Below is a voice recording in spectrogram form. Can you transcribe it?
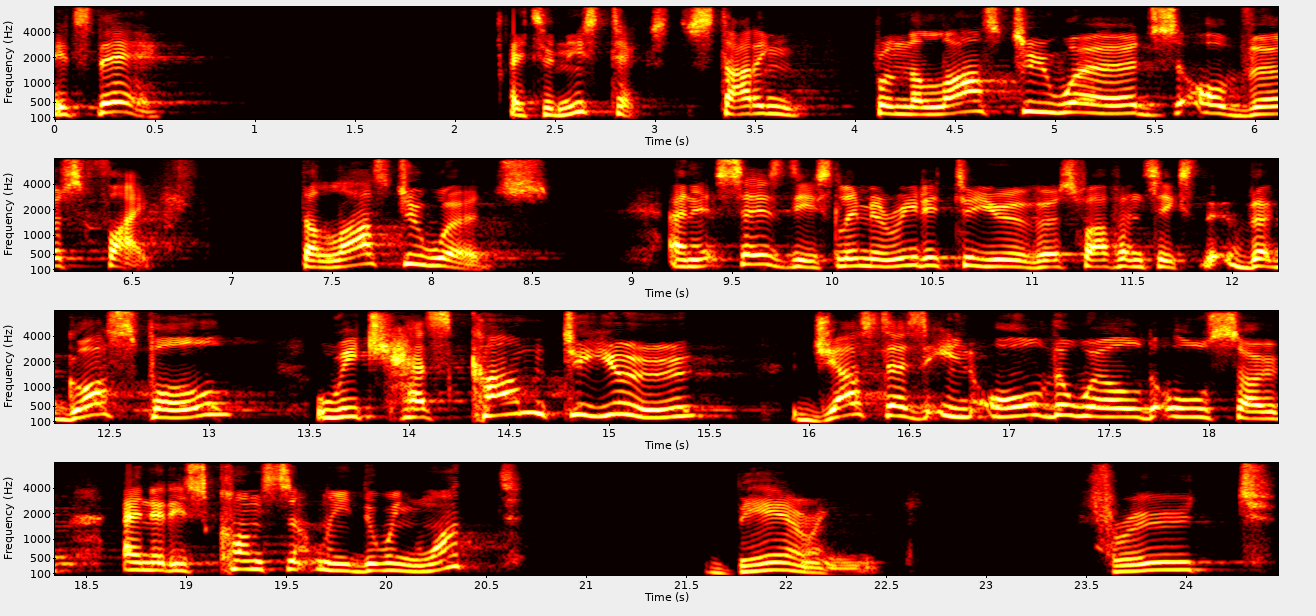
It's there. It's in this text, starting from the last two words of verse 5. The last two words. And it says this, let me read it to you, verse 5 and 6. The gospel which has come to you, just as in all the world also, and it is constantly doing what? Bearing fruit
